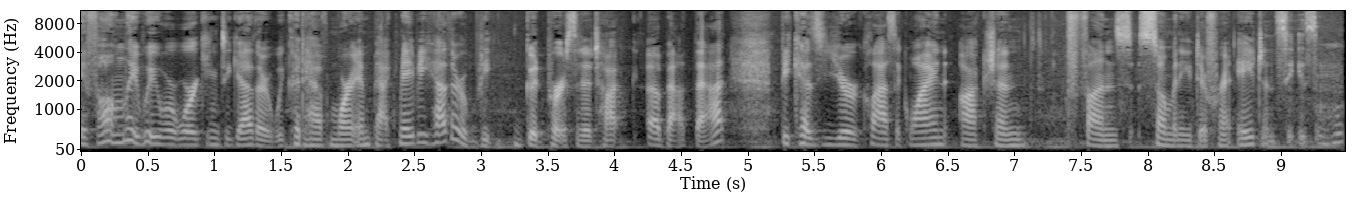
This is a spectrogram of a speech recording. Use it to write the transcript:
if only we were working together, we could have more impact. Maybe Heather would be a good person to talk about that because your classic wine auction funds so many different agencies. Mm-hmm.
